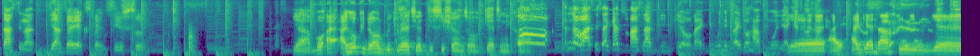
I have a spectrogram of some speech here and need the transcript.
that's the uh, they are very expensive. So yeah, but I, I hope you don't regret your decisions of getting a car. No, no, at least I get to ask a big girl. Like even if I don't have money, I yeah, get I, I get that feeling. Yeah,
